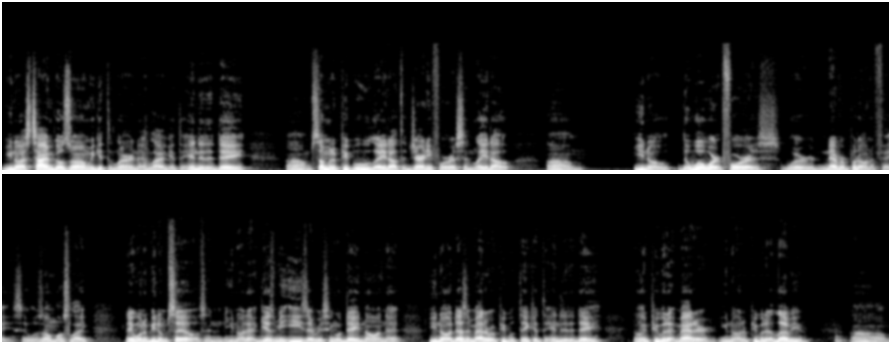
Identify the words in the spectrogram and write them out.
you know, as time goes on, we get to learn that like at the end of the day, um, some of the people who laid out the journey for us and laid out, um, you know, the woodwork for us were never put on a face. It was almost like they want to be themselves, and you know that gives me ease every single day knowing that you know it doesn't matter what people think at the end of the day. The only people that matter, you know, the people that love you. Um,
